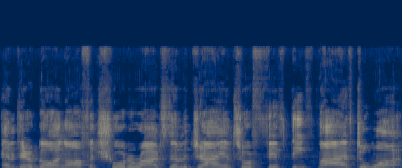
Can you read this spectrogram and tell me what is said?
And they're going off at shorter odds than the Giants, who are 55 to 1.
